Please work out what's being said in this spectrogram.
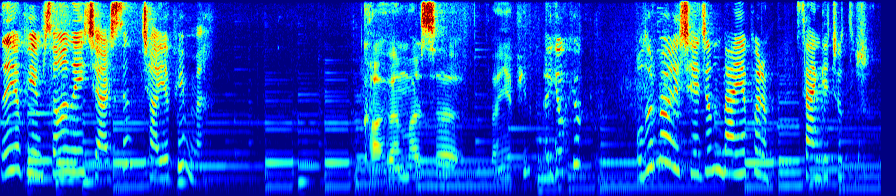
Ne yapayım sana ne içersin? Çay yapayım mı? Kahven varsa ben yapayım. Ay, yok yok. Olur mu öyle şey canım ben yaparım. Sen geç otur.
